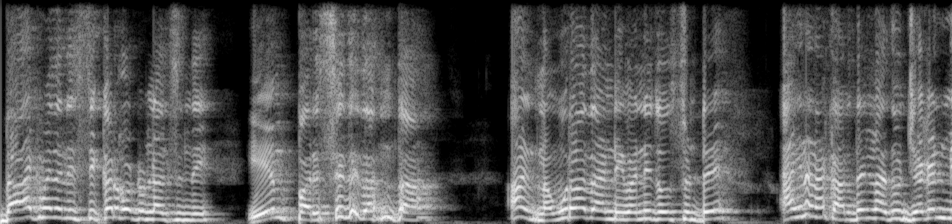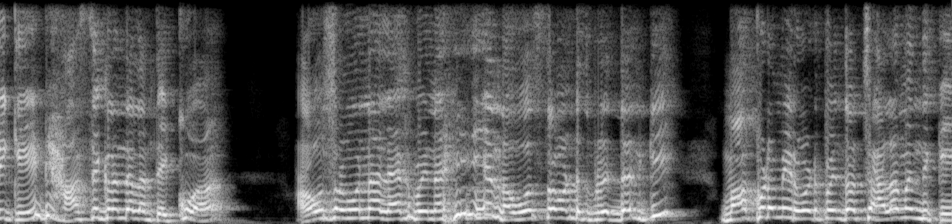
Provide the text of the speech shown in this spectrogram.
బ్యాగ్ మీద నీ స్టిక్కర్ కొట్టి ఉండాల్సింది. ఏం పరిస్థితి ఇదంతా? నవ్వురాదండి ఇవన్నీ చూస్తుంటే. అయినా నాకు అర్థం కాదు జగన్ మీకు ఏంటి హాస్య గ్రంథాలు అంత ఎక్కువ? అవసరం ఉన్నా లేకపోయినా నవ్వొస్తూ ఉంటుంది ప్రతిదానికి మాకు కూడా మీరు ఓడిపోయిన చాలా మందికి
